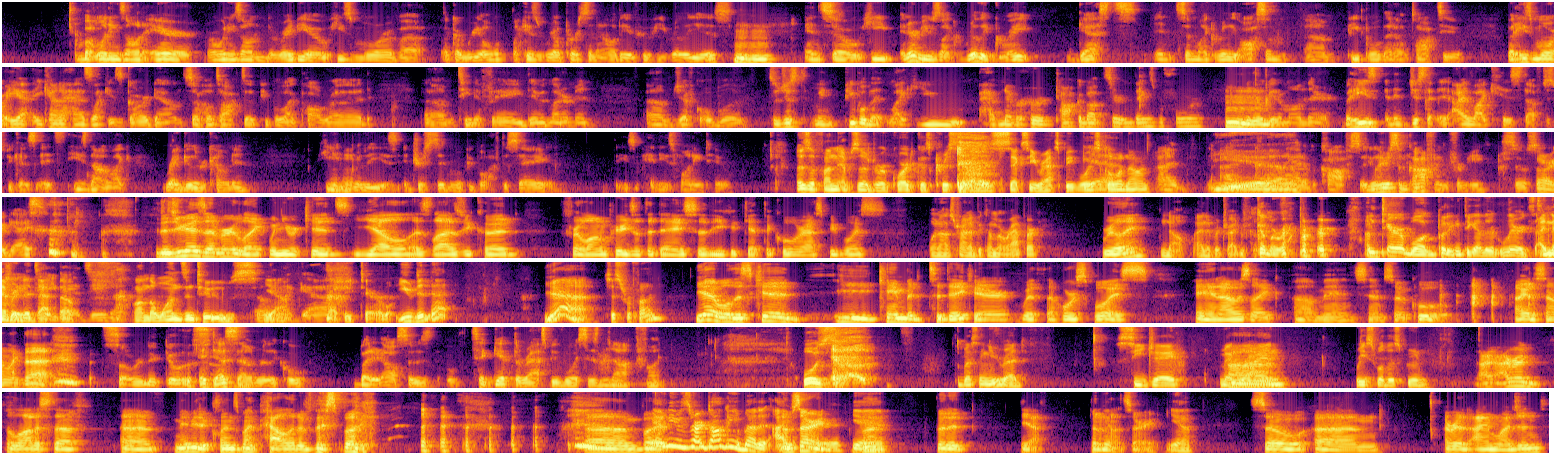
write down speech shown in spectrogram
but when he's on air or when he's on the radio, he's more of a like a real like his real personality of who he really is. Mm-hmm. And so he interviews like really great guests and some like really awesome um, people that he'll talk to. But he's more he he kind of has like his guard down. So he'll talk to people like Paul Rudd, um, Tina Fey, David Letterman, um, Jeff Goldblum. So just I mean people that like you have never heard talk about certain things before, and he'll Hmm. get him on there. But he's and it just I like his stuff just because it's he's not like regular Conan. He Mhm. really is interested in what people have to say, and he's and he's funny too. It was a fun episode to record because Chris had his sexy raspy voice Yeah. going on. I, I'm Yeah. out of a cough, so you'll hear some coughing from me. So sorry, guys. Did you guys ever like when you were kids yell as loud as you could for long periods of the day so that you could get the cool raspy voice? When I was trying to become a rapper. Really? No, I never tried to become a rapper. I'm terrible at putting together lyrics. I never did that though. Edzema. On the ones and twos. Oh yeah. my god. That'd be terrible. You did that Yeah. just for fun? Yeah, well, this kid, he came to to daycare with a hoarse voice, and I was like, oh man, he sounds so cool. I gotta sound like that. That's so ridiculous. It does sound really cool, but it also is to get the raspy voice is not fun. What was the best thing you read? CJ, Meg Um, Ryan, Reese Witherspoon. I, I read a lot of stuff, uh, maybe to cleanse my palate of this book. Um, I haven't even started talking about it. I'm sorry. Yeah, Huh. yeah, but it, yeah, but I'm Yeah. not sorry. yeah. So um, I read I Am Legend,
